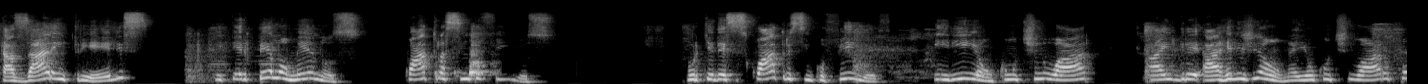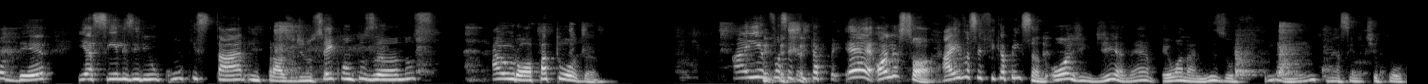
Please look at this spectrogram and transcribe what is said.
casar entre eles e ter pelo menos quatro a cinco filhos. Porque desses quatro e cinco filhos iriam continuar a, igre a religião, né? Iam continuar o poder e assim eles iriam conquistar em prazo de não sei quantos anos a Europa toda. Aí você fica. É, olha só. Aí você fica pensando. Hoje em dia, né? Eu analiso friamente, né? Assim, tipo,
